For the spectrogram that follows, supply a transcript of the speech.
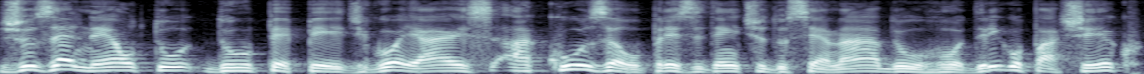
José Nelto, do PP de Goiás, acusa o presidente do Senado, Rodrigo Pacheco,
